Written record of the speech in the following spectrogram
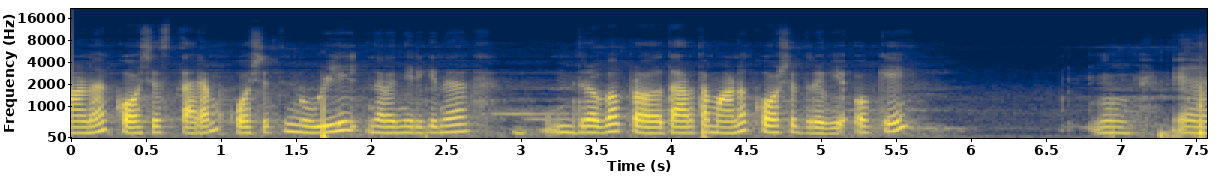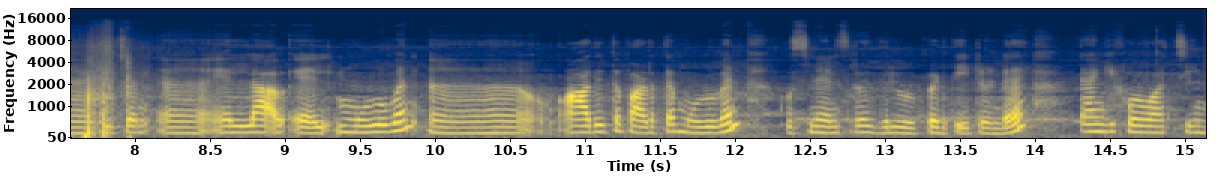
ആണ് കോശസ്ഥരം കോശത്തിനുള്ളിൽ നിറഞ്ഞിരിക്കുന്ന ദ്രവ പദാർത്ഥമാണ് കോശദ്രവ്യം. ഓക്കെ. ടീച്ചർ എല്ലാ മുഴുവൻ ആദ്യത്തെ പാഠത്തെ മുഴുവൻ ക്വസ്റ്റ്യൻ ആൻസർ ഇതിൽ ഉൾപ്പെടുത്തിയിട്ടുണ്ട്. താങ്ക് യു ഫോർ വാച്ചിങ്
